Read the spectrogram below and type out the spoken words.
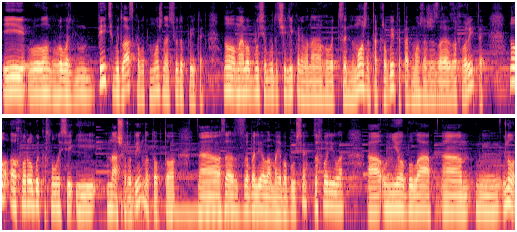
І він говорить: пийте, будь ласка, от можна сюди пити. Ну, моя бабуся, будучи лікарем, вона говорить, це не можна так робити, так можна ж за- захворіти. Ну, а хвороби коснулися і нашу родину, тобто е, заболіла моя бабуся, захворіла. У нього була е, ну,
